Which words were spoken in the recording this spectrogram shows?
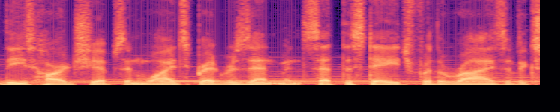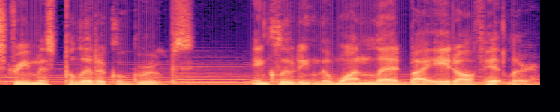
These hardships and widespread resentment set the stage for the rise of extremist political groups, including the one led by Adolf Hitler.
